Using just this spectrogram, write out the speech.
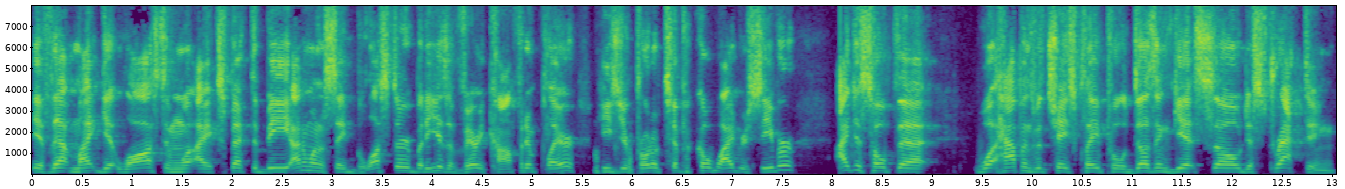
if that might get lost in what I expect to be. I don't want to say bluster, but he is a very confident player. He's your prototypical wide receiver. I just hope that what happens with Chase Claypool doesn't get so distracting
